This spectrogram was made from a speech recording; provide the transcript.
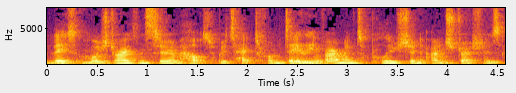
this moisturising serum helps protect from daily environmental pollution and stressors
